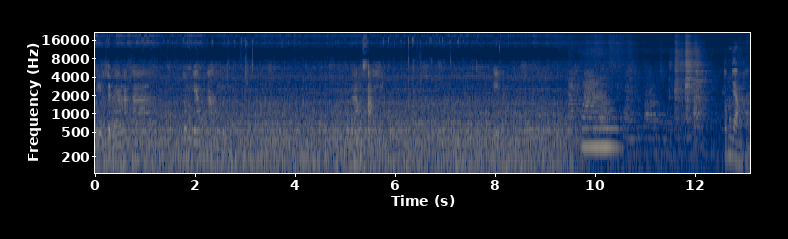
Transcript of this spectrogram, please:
นี่เราเสร็จแล้วนะคะ ต้มยำไก่ ต้มยำค่ะ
